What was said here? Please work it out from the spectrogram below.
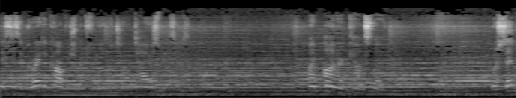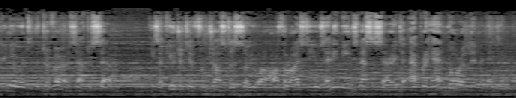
This is a great accomplishment for you and your entire species. I'm honored, Counselor. We're sending you into the Traverse after Saren. He's a fugitive from justice, so you are authorized to use any means necessary to apprehend or eliminate him.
